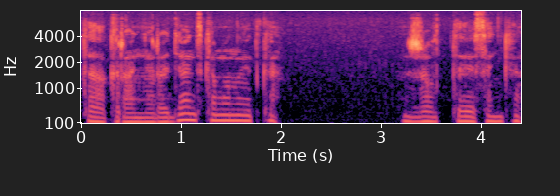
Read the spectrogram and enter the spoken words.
Так, рання радянська монетка. Жовтесенька.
